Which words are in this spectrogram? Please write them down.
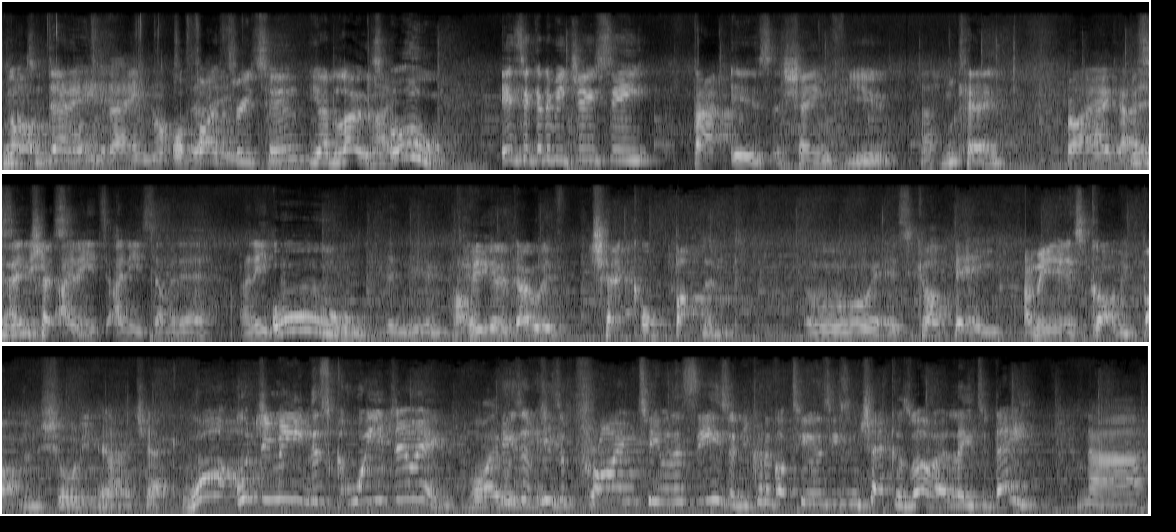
Not, today. Not today. Not Or today. 532. You had loads. No. Oh, is it going to be juicy? That is a shame for you. Okay. Right. Okay. This is I interesting. Need, I need. I need some of the. I need. Ooh. Didn't need him pop. Who are you going to go with? Cech or Butland? Ooh, it's got to be. I mean, it's got to be Butland, surely here. No, Cech. What? What do you mean? This, what are you doing? Why he's a, he's a prime team of the season. You could have got team of the season Cech as well at a later date. Nah.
